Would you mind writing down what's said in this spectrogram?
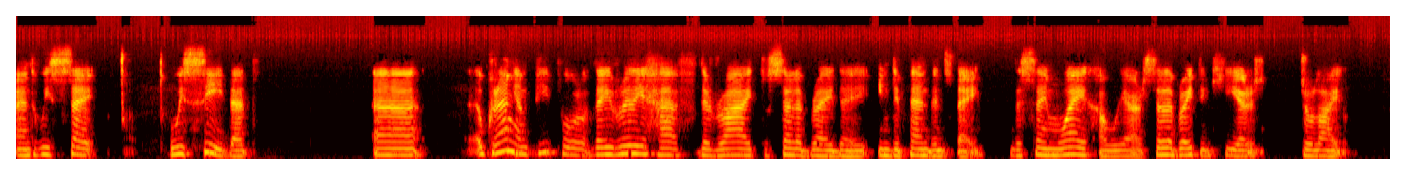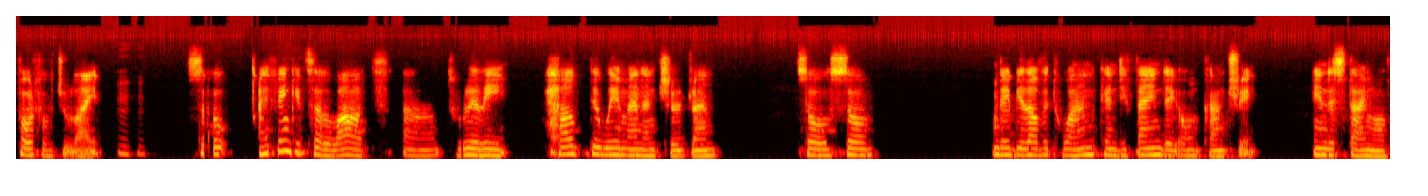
and we say, we see that uh, Ukrainian people they really have the right to celebrate the Independence Day the same way how we are celebrating here July 4th of July. Mm-hmm. So I think it's a lot uh, to really help the women and children so so the beloved one can defend their own country in this time of,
